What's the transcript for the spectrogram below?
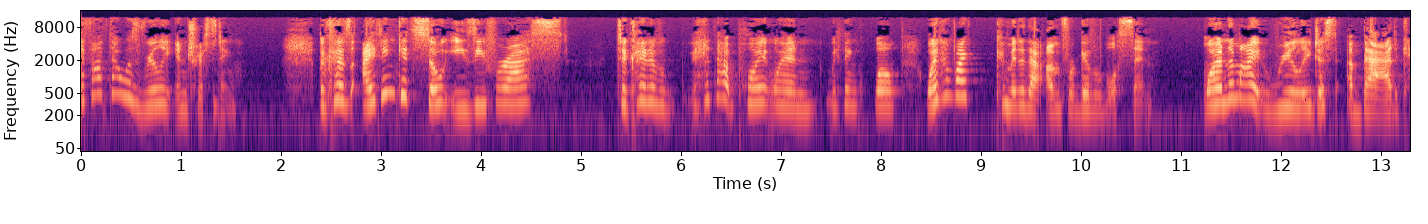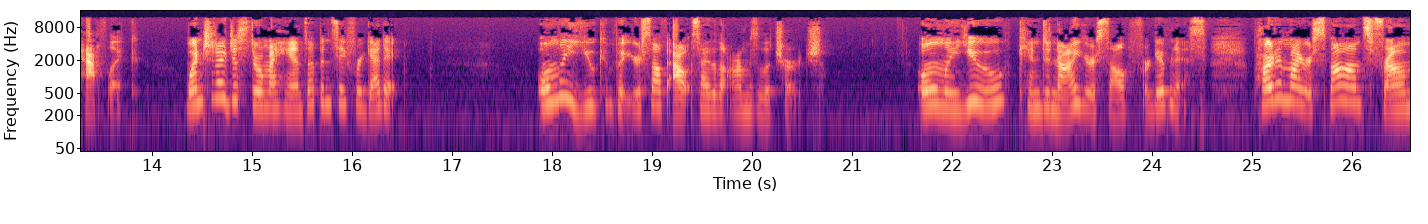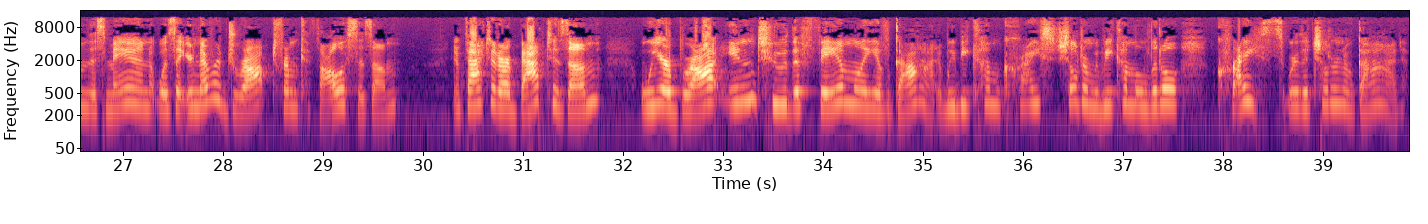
I thought that was really interesting because I think it's so easy for us to kind of hit that point when we think, well, when have I committed that unforgivable sin? When am I really just a bad Catholic? When should I just throw my hands up and say, forget it? Only you can put yourself outside of the arms of the church. Only you can deny yourself forgiveness. Part of my response from this man was that you're never dropped from Catholicism. In fact, at our baptism, we are brought into the family of God. We become Christ's children. We become little Christs. We're the children of God.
